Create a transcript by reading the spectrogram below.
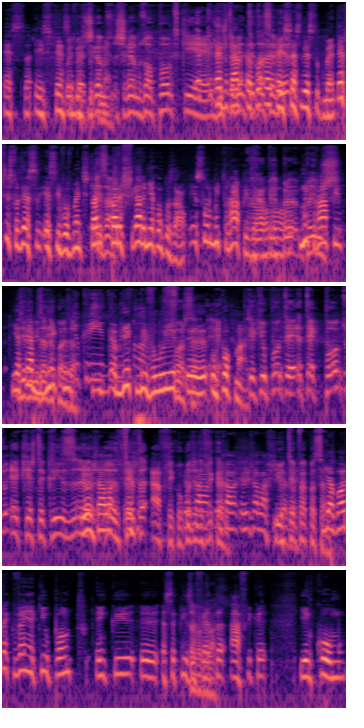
essa a existência Muito desse bem, chegamos, documento. chegamos ao ponto que é, É justamente negar a, tentar a, a saber... existência desse documento. É preciso fazer esse, esse envolvimento histórico Exato. para chegar à minha conclusão. Eu sou muito rápido, Rápido ou- para- muito para rápido e até abdico, abdico de evoluir Força. eh, um É, pouco mais. Porque aqui o ponto é até que ponto é que esta crise Eu já lá- eh, afeta já- a África, o continente africano. já- eu já lá E o tempo vai passar. E agora é que vem aqui o ponto em que eh, essa crise Então afeta a África e em como,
